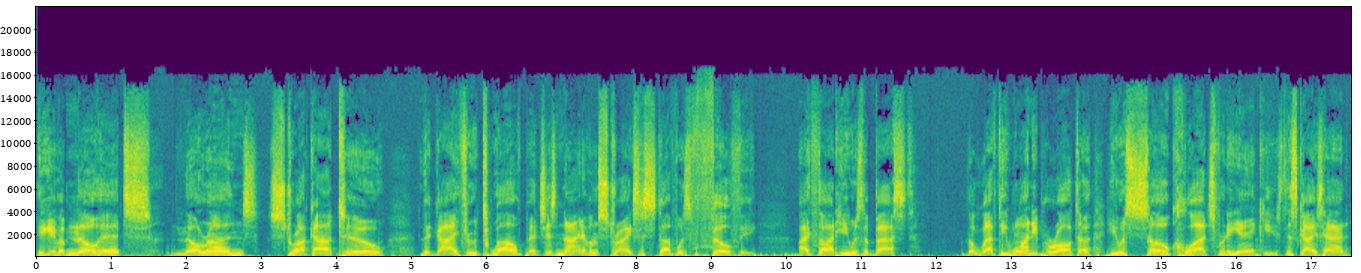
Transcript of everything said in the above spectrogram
He gave up no hits, no runs, struck out two. The guy threw 12 pitches, nine of them strikes. His stuff was filthy. I thought he was the best. The lefty Wandy Peralta, he was so clutch for the Yankees. This guy's had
